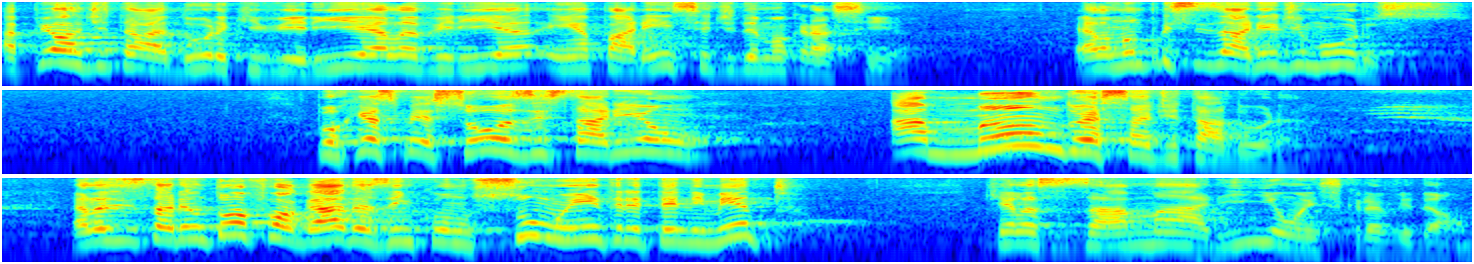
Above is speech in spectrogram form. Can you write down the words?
a pior ditadura que viria, ela viria em aparência de democracia. Ela não precisaria de muros. Porque as pessoas estariam amando essa ditadura. Elas estariam tão afogadas em consumo e entretenimento que elas amariam a escravidão.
